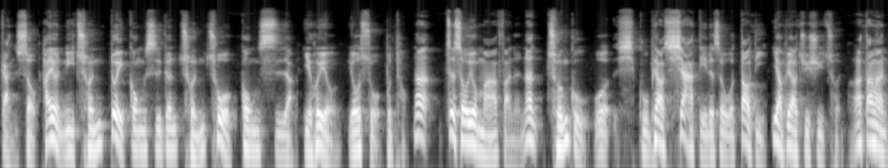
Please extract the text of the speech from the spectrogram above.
感受。还有你存对公司跟存错公司啊，也会有有所不同。那这时候又麻烦了。那存股，我股票下跌的时候，我到底要不要继续存？那当然，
